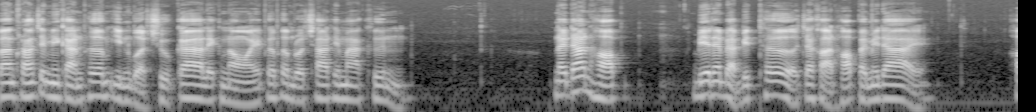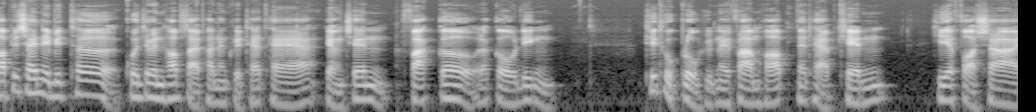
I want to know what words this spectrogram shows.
บางครั้งจะมีการเพิ่ม invert sugar เล็กน้อยเพื่อเพิ่มรสชาติให้มากขึ้น ในด้านฮอปเบียร์ในแบบบิ t เ e อร์จะขาดฮอปไปไม่ได้ ฮอปที่ใช้ในบิ t เ e อร์ควรจะเป็นฮอปสายพันธุ์อังกฤษแท้ๆ อย่างเช่นฟักเกิลและโกลดิงที่ถูกปลูกอยู่ในฟาร์มฮอปในแถบเคนต์เฮียฟอร์ชัย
